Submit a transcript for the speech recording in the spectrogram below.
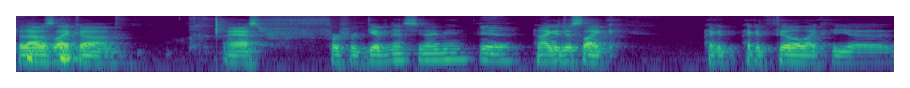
But I was like, um, I asked for forgiveness, you know what I mean? yeah And I could just like, I could I could feel like the uh,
